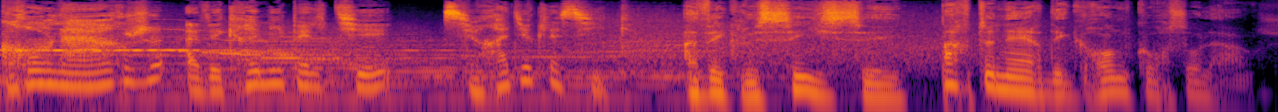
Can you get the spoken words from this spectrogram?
Grand Large avec Rémi Pelletier sur Radio Classique. Avec le CIC, partenaire des grandes courses au large.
